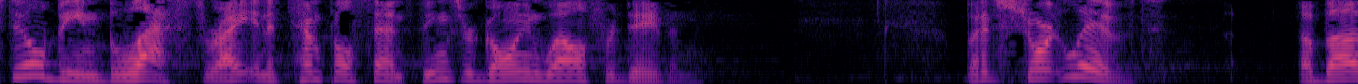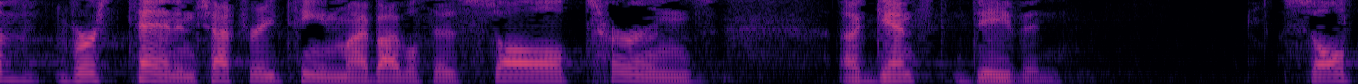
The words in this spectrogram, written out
still being blessed, right, in a temporal sense. Things are going well for David. But it's short lived. Above verse 10 in chapter 18, my Bible says Saul turns against David. Saul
